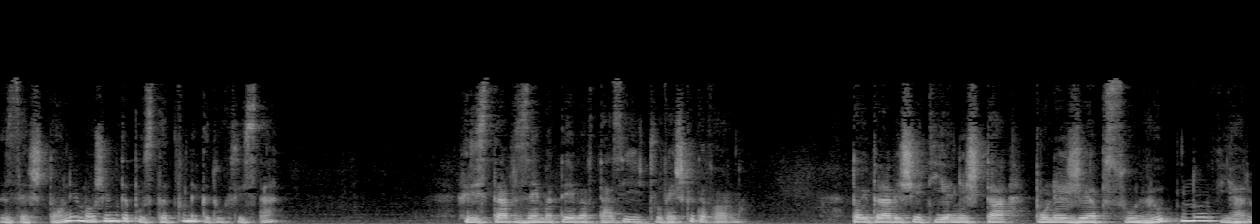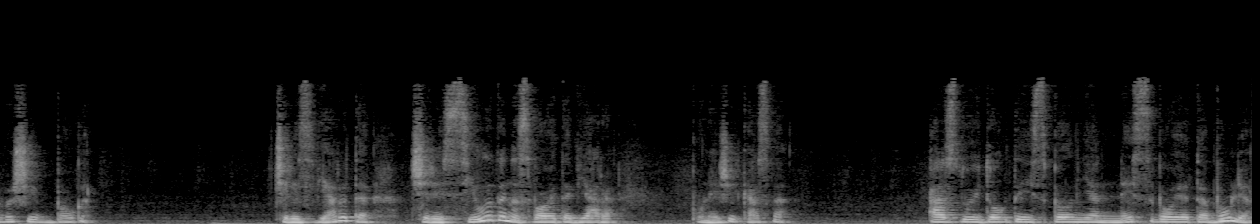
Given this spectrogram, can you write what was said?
Защо не можем да постъпваме като Христа? Христа вземате в тази човешката форма. Той правеше тия неща, понеже абсолютно вярваше в Бога. чрез вярата, чрез силата на своята вяра, понеже казва Аз дойдох да изпълня не своята воля,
